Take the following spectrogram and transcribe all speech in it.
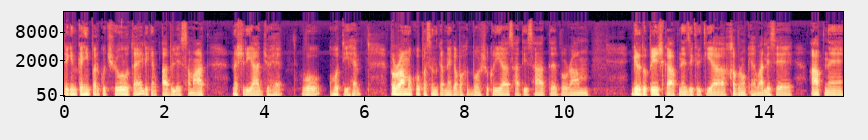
لیکن کہیں پر کچھ شور ہوتا ہے، لیکن قابل سماعت نشریات جو ہے وہ ہوتی ہے۔ پروگراموں کو پسند کرنے کا بہت بہت شکریہ۔ ساتھ ہی ساتھ پروگرام گرد و پیش کا آپ نے ذکر کیا، خبروں کے حوالے سے آپ نے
